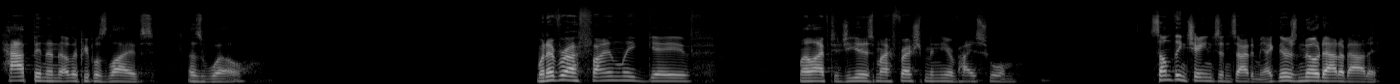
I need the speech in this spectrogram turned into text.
happen in other people's lives as well. Whenever I finally gave my life to Jesus my freshman year of high school, something changed inside of me. Like there's no doubt about it.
